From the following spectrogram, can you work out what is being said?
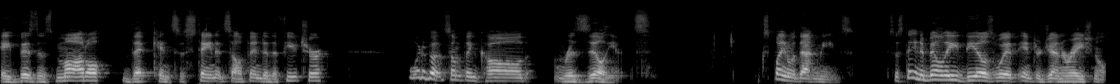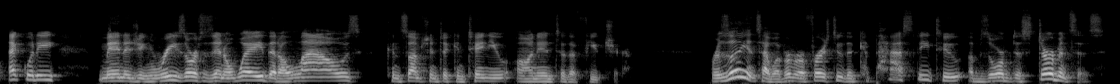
a business model that can sustain itself into the future. What about something called resilience? Explain what that means. Sustainability deals with intergenerational equity, managing resources in a way that allows consumption to continue on into the future. Resilience, however, refers to the capacity to absorb disturbances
